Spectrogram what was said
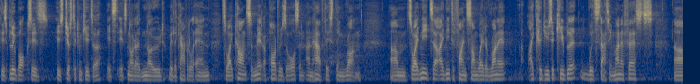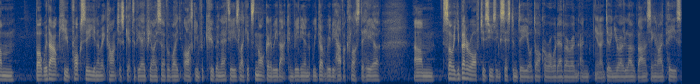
this blue box is, is just a computer. It's, it's not a node with a capital N. So I can't submit a pod resource and, and have this thing run. Um, so I'd need to i need to find some way to run it. I could use a kubelet with static manifests, um, but without kubeproxy, you know, it can't just get to the API server by asking for Kubernetes. Like it's not going to be that convenient. We don't really have a cluster here. Um, so you're better off just using systemd or Docker or whatever and, and, you know, doing your own load balancing and IPs.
